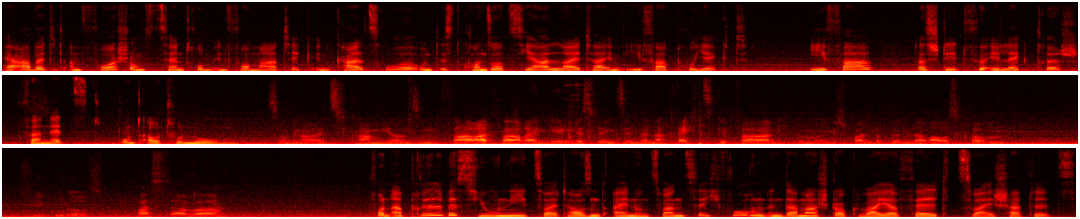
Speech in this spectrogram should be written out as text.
Er arbeitet am Forschungszentrum Informatik in Karlsruhe und ist Konsortialleiter im EFA-Projekt. EFA, das steht für elektrisch, vernetzt und autonom. So genau, jetzt kam hier uns ein Fahrradfahrer entgegen, deswegen sind wir nach rechts gefahren. Ich bin mal gespannt, ob wir wieder rauskommen. Sieht gut aus. Passt aber. Von April bis Juni 2021 fuhren in Dammerstock-Weierfeld zwei Shuttles.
